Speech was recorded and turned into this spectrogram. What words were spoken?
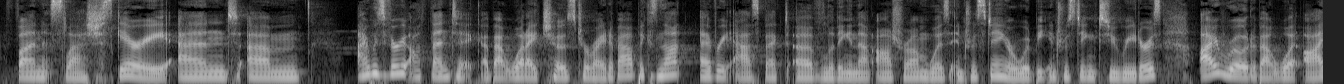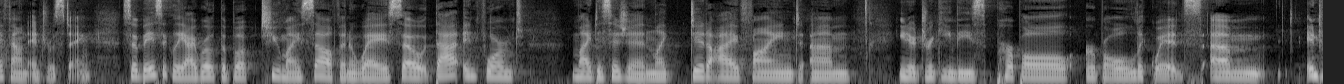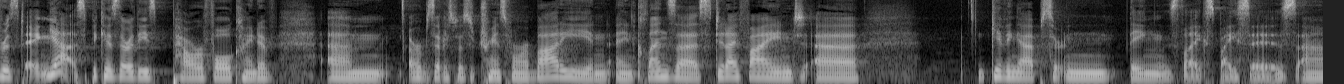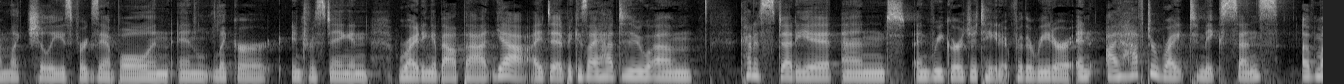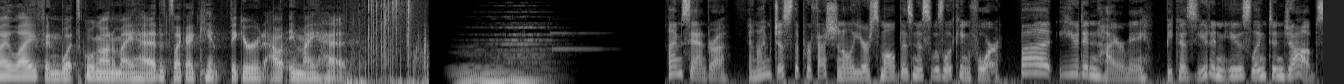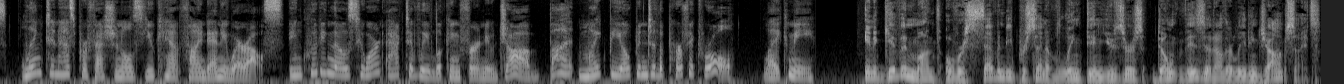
fun slash scary. And um, I was very authentic about what I chose to write about because not every aspect of living in that ashram was interesting or would be interesting to readers. I wrote about what I found interesting. So basically, I wrote the book to myself in a way. So that informed my decision. Like, did I find, um, you know, drinking these purple herbal liquids um, interesting? Yes, because there are these powerful kind of um, herbs that are supposed to transform our body and, and cleanse us. Did I find uh, giving up certain things like spices, um, like chilies, for example, and, and liquor interesting and writing about that? Yeah, I did because I had to um, kind of study it and and regurgitate it for the reader. And I have to write to make sense of my life and what's going on in my head. It's like I can't figure it out in my head. I'm Sandra, and I'm just the professional your small business was looking for. But you didn't hire me because you didn't use LinkedIn jobs. LinkedIn has professionals you can't find anywhere else, including those who aren't actively looking for a new job but might be open to the perfect role, like me. In a given month, over 70% of LinkedIn users don't visit other leading job sites.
